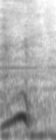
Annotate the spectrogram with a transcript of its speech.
Woo.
